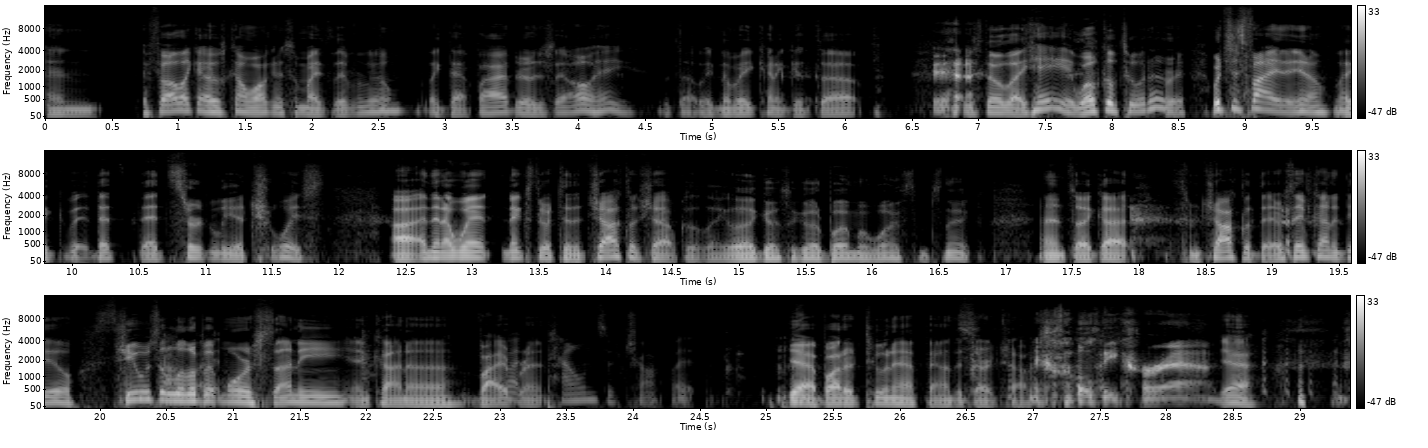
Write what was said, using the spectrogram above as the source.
and it felt like I was kind of walking to somebody's living room, like that vibe. They're just like, "Oh, hey, what's up?" Like nobody kind of gets up. yeah. There's no like, "Hey, welcome to whatever," which is fine, you know. Like but that's that's certainly a choice. Uh, and then I went next door to the chocolate shop because like, well, I guess I gotta buy my wife some snacks. And so I got some chocolate there. Same kind of deal. She Some was a little bit chocolate. more sunny and kind of vibrant. pounds of chocolate. Yeah, I bought her two and a half pounds of dark chocolate. Holy crap! Yeah.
